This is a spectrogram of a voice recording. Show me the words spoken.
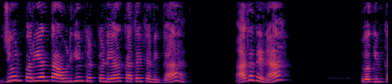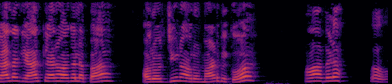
ಜೀವನ ಪರ್ಯಂತ ಆ ಹುಡ್ಗಿನ ಕಟ್ಕೊಂಡು ಯಾವ ಕತೈತ ನಿಂಕ ಆತದೇನಾ ಇವಾಗಿನ ಕಾಲದಾಗ ಯಾರು ಯಾರೋ ಆಗಲ್ಲಪ್ಪ. ಅವ್ರವ್ರ ಜೀವನ ಅವ್ರವ್ರು ಮಾಡಬೇಕು. ಹಾಂ ಬೇಡ. ಓ.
